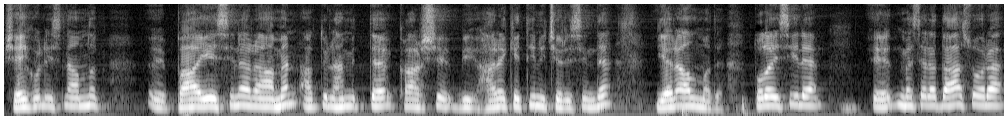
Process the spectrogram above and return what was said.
Şeyhül İslamlık e, payesine rağmen Abdülhamit'te karşı bir hareketin içerisinde yer almadı. Dolayısıyla e, mesela daha sonra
